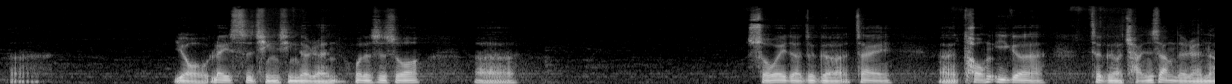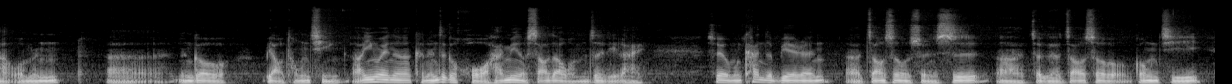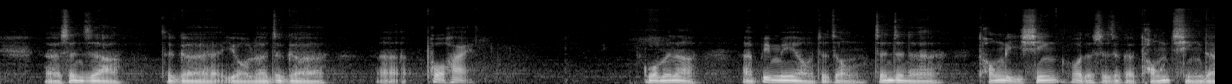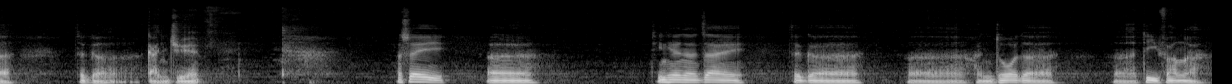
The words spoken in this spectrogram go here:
呃有类似情形的人，或者是说呃所谓的这个在。呃，同一个这个船上的人呢，我们呃能够表同情啊，因为呢，可能这个火还没有烧到我们这里来，所以我们看着别人呃遭受损失啊，这个遭受攻击，呃，甚至啊，这个有了这个呃迫害，我们呢呃并没有这种真正的同理心或者是这个同情的这个感觉。所以，呃，今天呢，在这个呃很多的呃地方啊，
